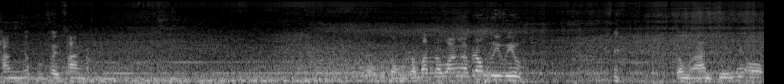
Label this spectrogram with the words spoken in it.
พังครับค่อยพัง เราก็ต้องระมัดระวังครับไม่ต้องรีวิว ต้องอ่านเกมให้ออก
